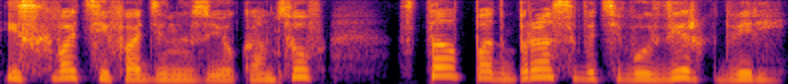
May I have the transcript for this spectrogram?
и, схватив один из ее концов, стал подбрасывать его вверх двери.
